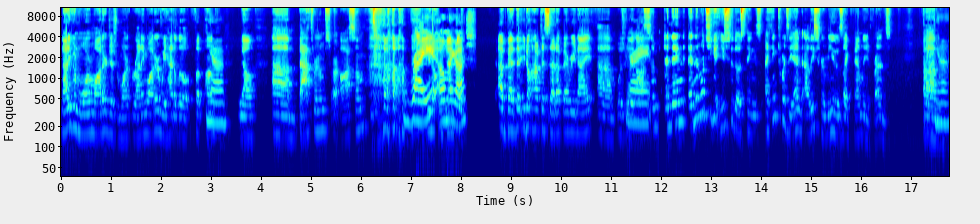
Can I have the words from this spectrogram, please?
not even warm water, just running water. We had a little foot pump, yeah, you know. Um, bathrooms are awesome. right. You know, oh my that- gosh. a bed that you don't have to set up every night um, was really Right. awesome. And then and then once you get used to those things, I think towards the end, at least for me, it was like family and friends. Um, yeah.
